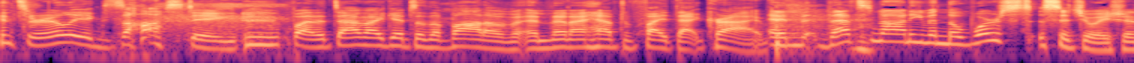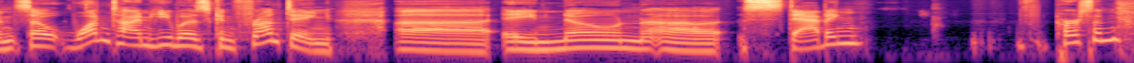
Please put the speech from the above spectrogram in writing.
it's really exhausting by the time I get to the bottom and then I have to fight that crime. And that's not even the worst situation. So one time he was confronting uh, a known uh, stabbing person.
